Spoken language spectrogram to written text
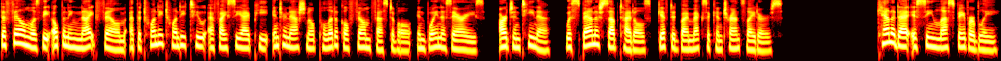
The film was the opening night film at the 2022 FICIP International Political Film Festival in Buenos Aires, Argentina, with Spanish subtitles gifted by Mexican translators. Canada is seen less favorably,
